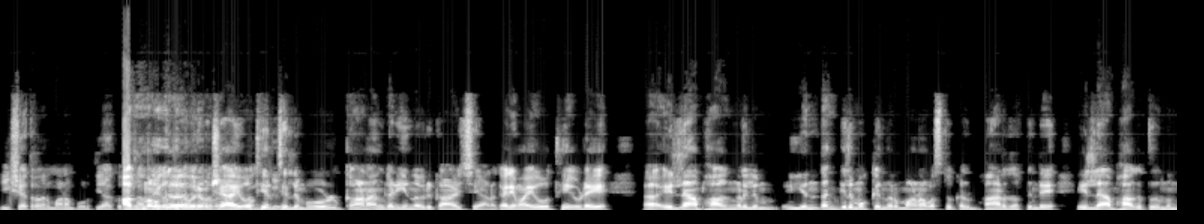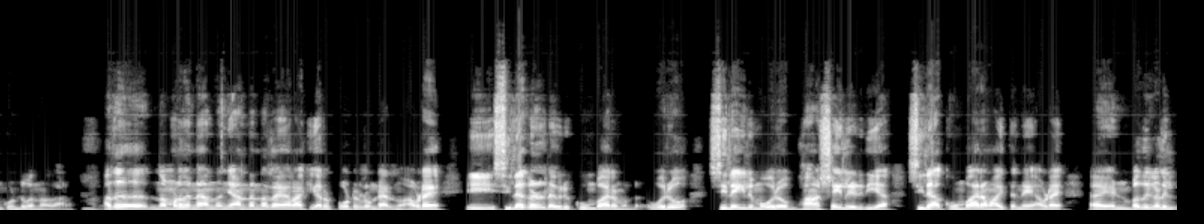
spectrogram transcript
ഈ ക്ഷേത്ര നിർമ്മാണം അത് പൂർത്തിയാക്കുന്നത് നമുക്ക് അദ്ദേഹത്തിന്റെ ഒരുപക്ഷെ അയോധ്യയിൽ ചെല്ലുമ്പോൾ കാണാൻ കഴിയുന്ന ഒരു കാഴ്ചയാണ്. കാര്യം അയോധ്യയുടെ എല്ലാ ഭാഗങ്ങളിലും എന്തെങ്കിലുമൊക്കെ നിർമ്മാണ വസ്തുക്കൾ ഭാരതത്തിന്റെ എല്ലാ ഭാഗത്തു നിന്നും കൊണ്ടുവന്നതാണ്. അത്. നമ്മൾ തന്നെ അന്ന് ഞാൻ തന്നെ തയ്യാറാക്കിയ റിപ്പോർട്ടുകൾ ഉണ്ടായിരുന്നു അവിടെ ഈ ശിലകളുടെ ഒരു കൂമ്പാരമുണ്ട്. ഓരോ ശിലയിലും ഓരോ ഭാഷയിൽ എഴുതിയ ശിലാ കൂമ്പാരമായി തന്നെ അവിടെ എൺപതുകളിൽ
